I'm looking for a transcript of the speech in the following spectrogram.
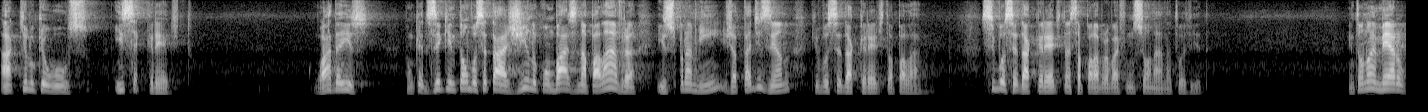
àquilo que eu ouço. Isso é crédito. Guarda isso. Não quer dizer que então você está agindo com base na palavra? Isso para mim já está dizendo que você dá crédito à palavra. Se você dá crédito, essa palavra vai funcionar na tua vida. Então não é mero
